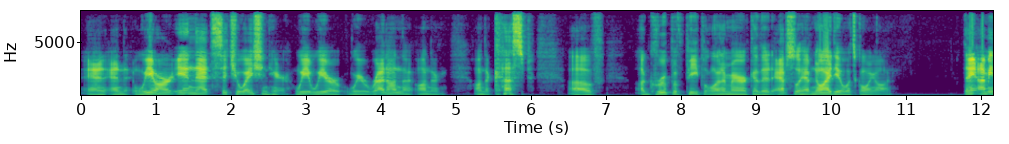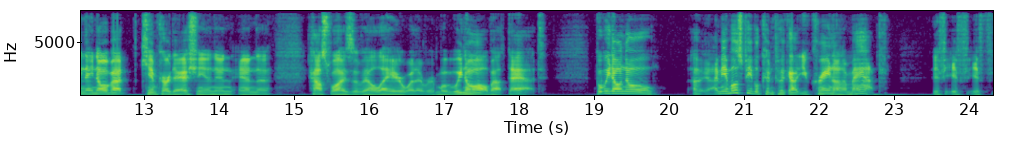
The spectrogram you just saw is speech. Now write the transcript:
and and we are in that situation here. We we are we're right on the on the on the cusp of a group of people in America that absolutely have no idea what's going on. They I mean they know about Kim Kardashian and and the Housewives of L.A. or whatever. We know all about that, but we don't know. Uh, I mean, most people couldn't pick out Ukraine on a map if if if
